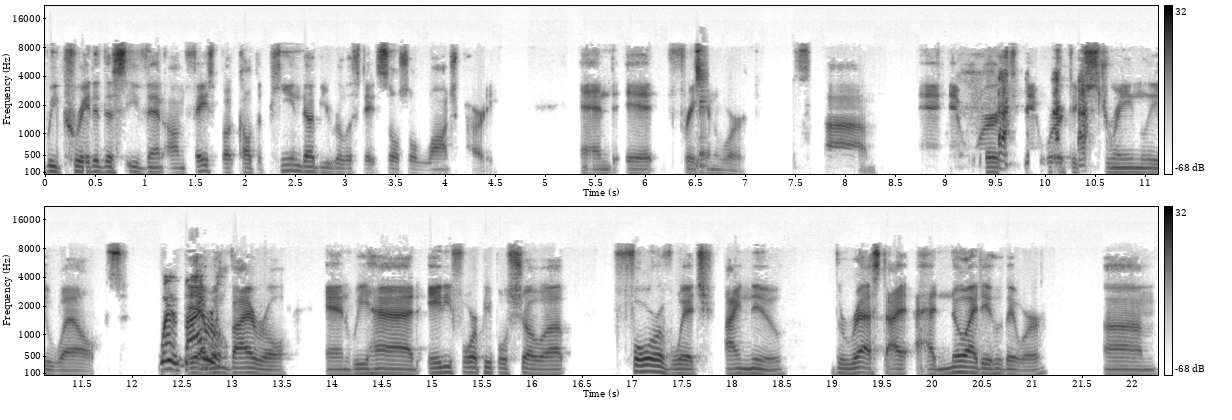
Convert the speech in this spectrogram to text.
we created this event on Facebook called the P&W Real Estate Social Launch Party, and it freaking worked. Um, it, it worked. it worked extremely well. Went viral. Yeah, went viral, and we had 84 people show up, four of which I knew. The rest, I, I had no idea who they were. Um,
